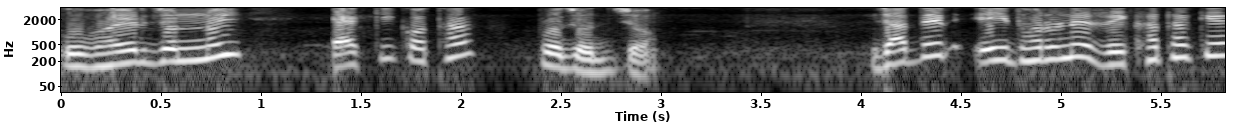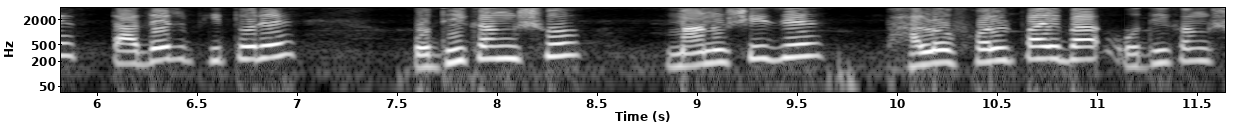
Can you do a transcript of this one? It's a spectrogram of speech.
উভয়ের জন্যই একই কথা প্রযোজ্য। যাদের এই ধরনের রেখা থাকে, তাদের ভিতরে অধিকাংশ মানুষই যে ভালো ফল পায় বা অধিকাংশ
